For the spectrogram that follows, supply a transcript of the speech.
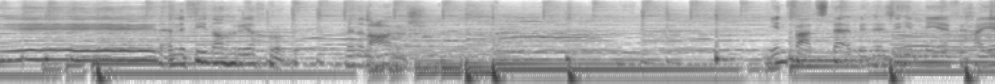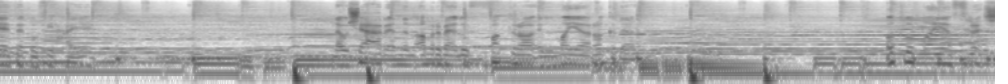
إيه، لأن في نهر يخرج من العرش. ينفع تستقبل هذه المياه في حياتك وفي حياتك لو شعر إن الأمر بقى له فترة الميه راكده اطلب ميه فريش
